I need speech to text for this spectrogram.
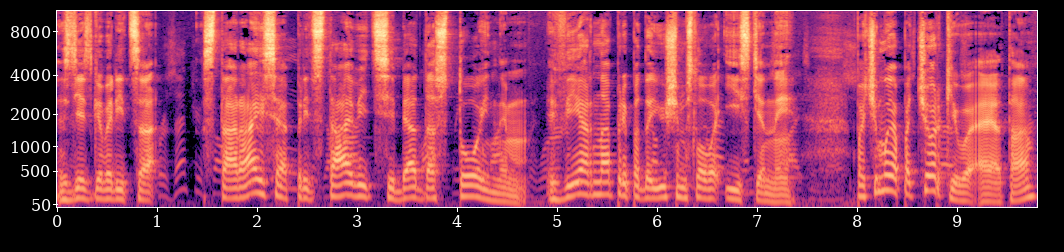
Здесь говорится, старайся представить себя достойным, верно преподающим слово истины. Почему я подчеркиваю это?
